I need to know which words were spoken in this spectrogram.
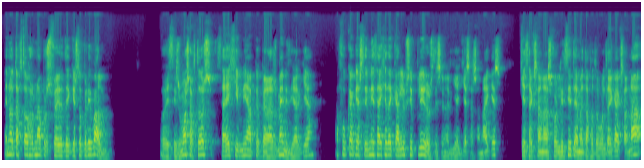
ενώ ταυτόχρονα προσφέρετε και στο περιβάλλον. Ο ηθισμός αυτός θα έχει μια πεπερασμένη διάρκεια, αφού κάποια στιγμή θα έχετε καλύψει πλήρως τις ενεργειακές σας ανάγκες και θα ξανασχοληθείτε με τα φωτοβολταϊκά ξανά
